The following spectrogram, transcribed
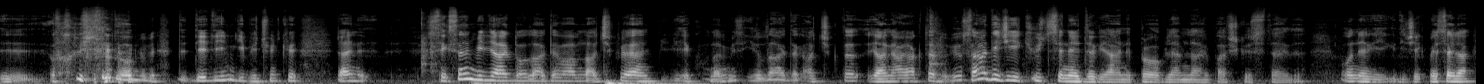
De- Dediğim gibi çünkü yani 80 milyar dolar devamlı açık veren bir ekonomimiz yıllardır açıkta yani ayakta duruyor. Sadece 2-3 senedir yani problemler baş gösterdi. O nereye gidecek? Mesela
